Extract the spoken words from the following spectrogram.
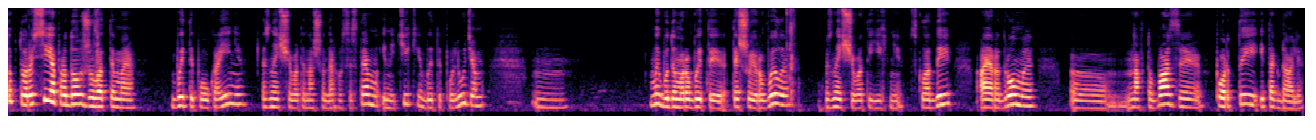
Тобто Росія продовжуватиме бити по Україні, знищувати нашу енергосистему і не тільки бити по людям. Ми будемо робити те, що і робили, знищувати їхні склади, аеродроми, е, нафтобази, порти і так далі.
